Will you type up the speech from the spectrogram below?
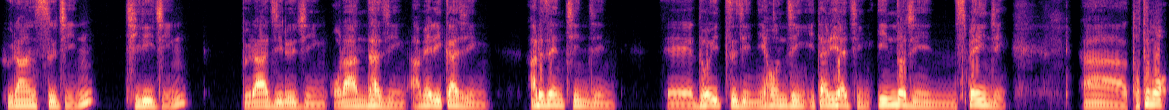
フランス人、チリ人、ブラジル人、オランダ人、アメリカ人、アルゼンチン人、えードイツ人、日本人、イタリア人、インド人、スペイン人。あとても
